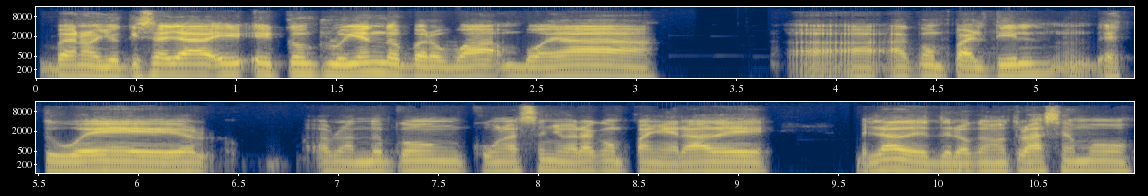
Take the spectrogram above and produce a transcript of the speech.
bueno, yo quise ya ir, ir concluyendo, pero voy a, voy a a, compartir. Estuve hablando con, con, una señora compañera de, ¿verdad? De, lo que nosotros hacemos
